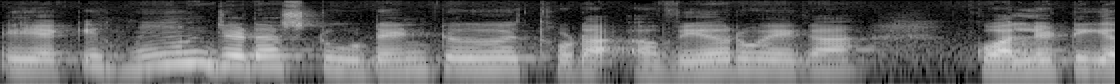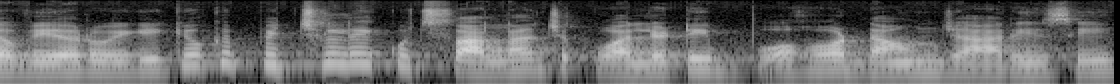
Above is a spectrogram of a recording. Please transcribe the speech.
ਇਹ ਹੈ ਕਿ ਹੁਣ ਜਿਹੜਾ ਸਟੂਡੈਂਟ ਥੋੜਾ ਅਵੇਅਰ ਹੋਏਗਾ ਕੁਆਲਿਟੀ ਅਵੇਅਰ ਹੋਏਗੀ ਕਿਉਂਕਿ ਪਿਛਲੇ ਕੁਝ ਸਾਲਾਂ 'ਚ ਕੁਆਲਿਟੀ ਬਹੁਤ ਡਾਊਨ ਜਾ ਰਹੀ ਸੀ।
